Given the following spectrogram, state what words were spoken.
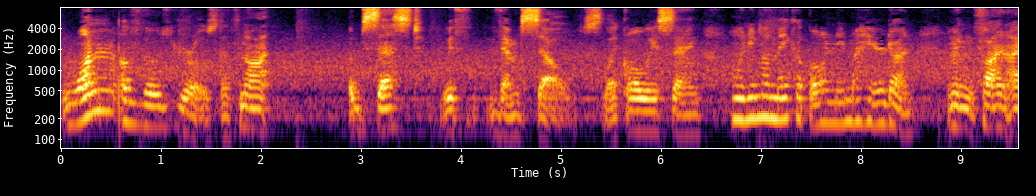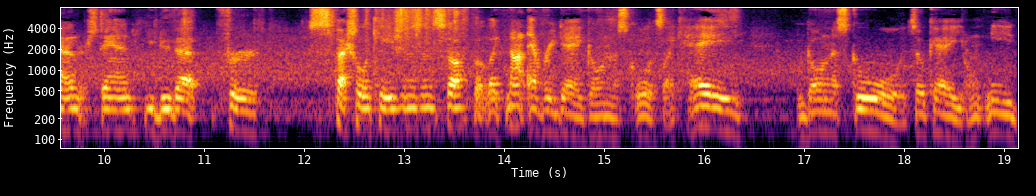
one of those girls that's not obsessed with themselves, like always saying, "Oh, I need my makeup on. I need my hair done." I mean, fine, I understand you do that for special occasions and stuff, but like not every day going to school. It's like, hey, I'm going to school. It's okay. You don't need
